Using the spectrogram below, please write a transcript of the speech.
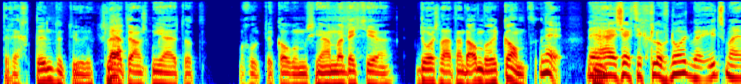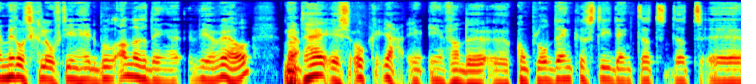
terecht punt natuurlijk. Sluit trouwens niet uit dat, maar goed, daar komen we misschien aan, maar dat je doorslaat aan de andere kant. Nee, nee Ja. hij zegt ik geloof nooit meer iets, maar inmiddels gelooft hij een heleboel andere dingen weer wel. Want hij is ook ja, een, een van de uh, complotdenkers die denkt dat, dat uh,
